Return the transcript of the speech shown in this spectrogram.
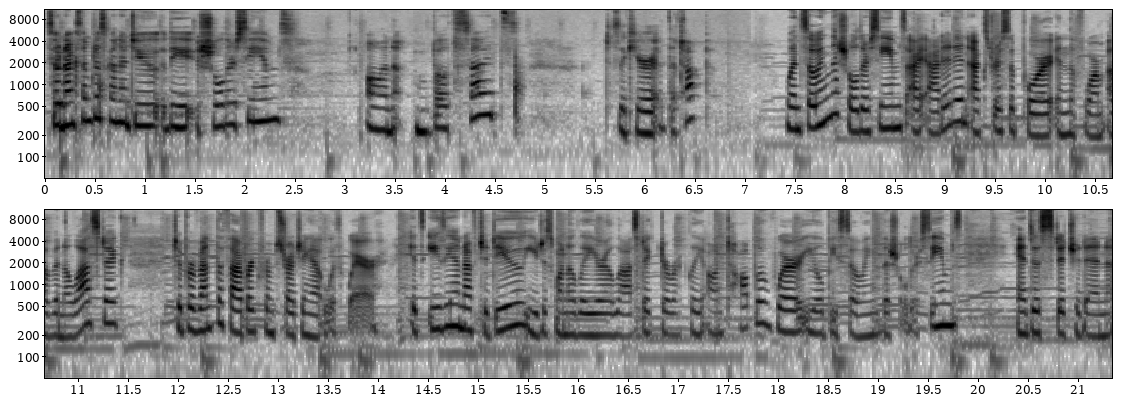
So next I'm just gonna do the shoulder seams on both sides to secure it at the top. When sewing the shoulder seams, I added an extra support in the form of an elastic to prevent the fabric from stretching out with wear. It's easy enough to do, you just want to lay your elastic directly on top of where you'll be sewing the shoulder seams and just stitch it in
